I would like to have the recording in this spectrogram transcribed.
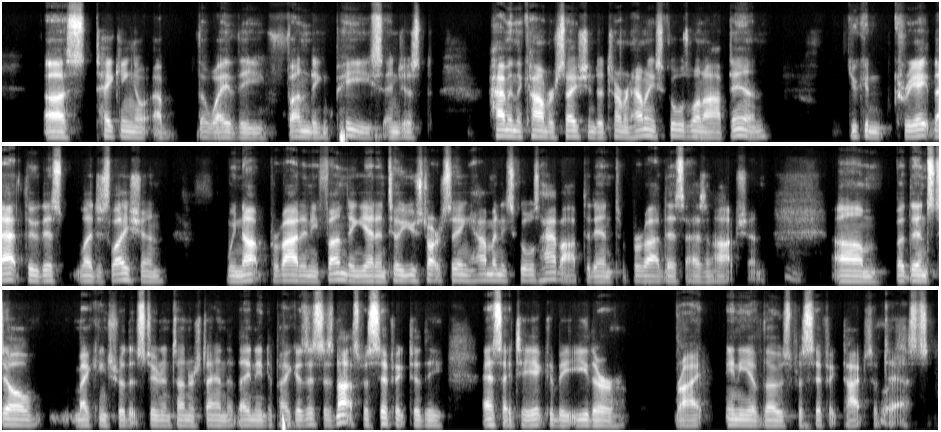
us taking a, a- the way the funding piece and just having the conversation, to determine how many schools want to opt in. You can create that through this legislation. We not provide any funding yet until you start seeing how many schools have opted in to provide this as an option. Hmm. Um, but then still making sure that students understand that they need to pay, because this is not specific to the SAT. It could be either, right, any of those specific types of course. tests.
